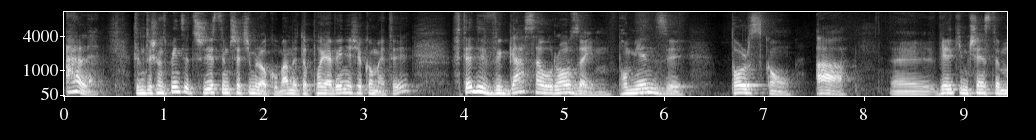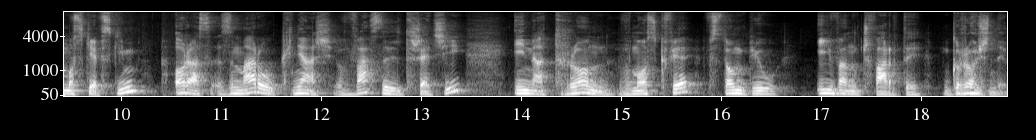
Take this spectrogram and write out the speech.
Ale w tym 1533 roku mamy to pojawienie się komety, wtedy wygasał rozejm pomiędzy Polską a e, Wielkim Księstwem Moskiewskim oraz zmarł kniaź Wasyl III i na tron w Moskwie wstąpił Iwan IV Groźny.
